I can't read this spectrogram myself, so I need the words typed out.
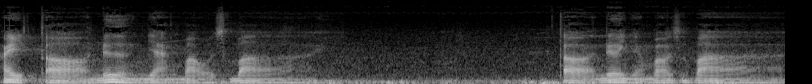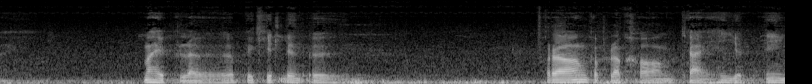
ให้ต่อเนื่องอย่างเบาสบาย ต่อเนื่องอย่างเบาสบาย ไม่เผลอไปคิดเรื่องอื่น พร้อมกับประคองใจให้หยุดนิ่ง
